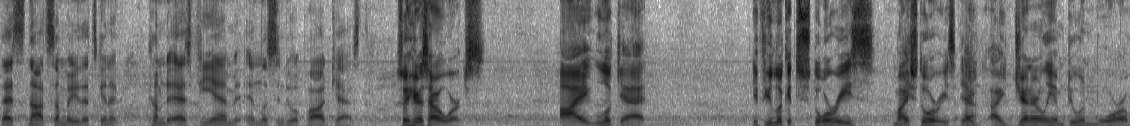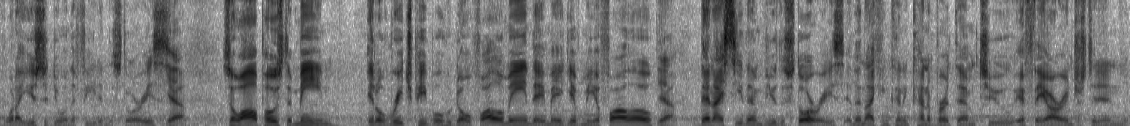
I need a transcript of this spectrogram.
that's not somebody that's gonna come to SPM and listen to a podcast. So here's how it works. I look at if you look at stories, my stories, Yeah. I, I generally am doing more of what I used to do in the feed in the stories. Yeah. So I'll post a meme. It'll reach people who don't follow me. They may give me a follow. Yeah. Then I see them view the stories, and then I can kind of convert them to if they are interested in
